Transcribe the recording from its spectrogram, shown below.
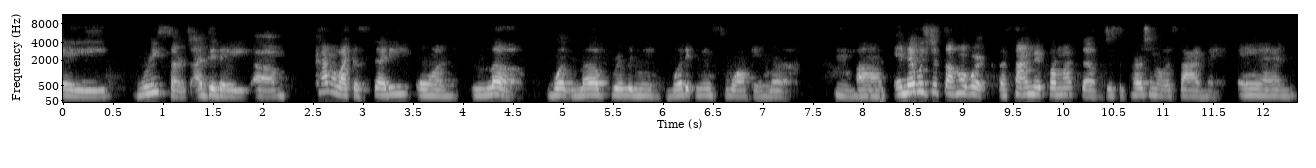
a research. I did a um, kind of like a study on love, what love really means, what it means to walk in love. Mm-hmm. Um, and it was just a homework assignment for myself, just a personal assignment. And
